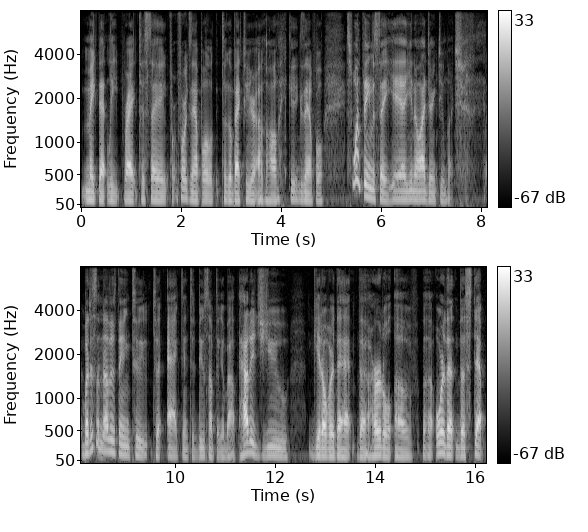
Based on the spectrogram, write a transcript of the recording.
make that leap, right? To say, for, for example, to go back to your alcoholic example, it's one thing to say, yeah, you know, I drink too much. But it's another thing to to act and to do something about. How did you get over that the hurdle of uh, or the the step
